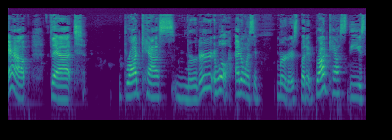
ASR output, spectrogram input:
app that broadcasts murder. Well i don't want to say murders, but it broadcasts these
